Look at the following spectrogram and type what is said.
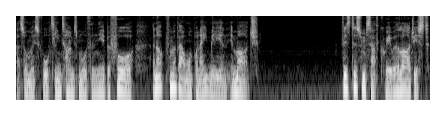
That's almost 14 times more than the year before, and up from about 1.8 million in March. Visitors from South Korea were the largest,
